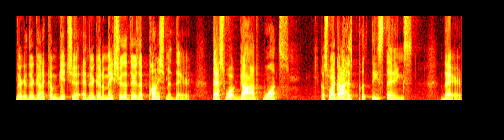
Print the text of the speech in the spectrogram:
They're, they're going to come get you, and they're going to make sure that there's a punishment there. That's what God wants. That's why God has put these things there.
